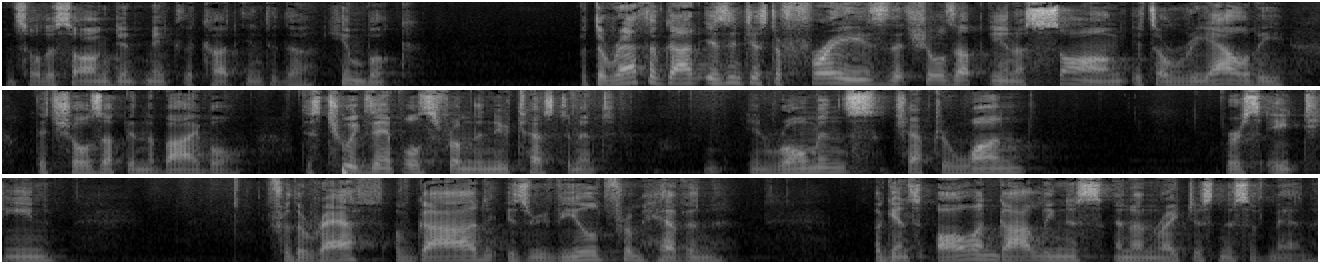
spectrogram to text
and so the song didn't make the cut into the hymn book. But the wrath of God isn't just a phrase that shows up in a song, it's a reality that shows up in the Bible. Just two examples from the New Testament. In Romans chapter 1, verse 18 For the wrath of God is revealed from heaven against all ungodliness and unrighteousness of men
